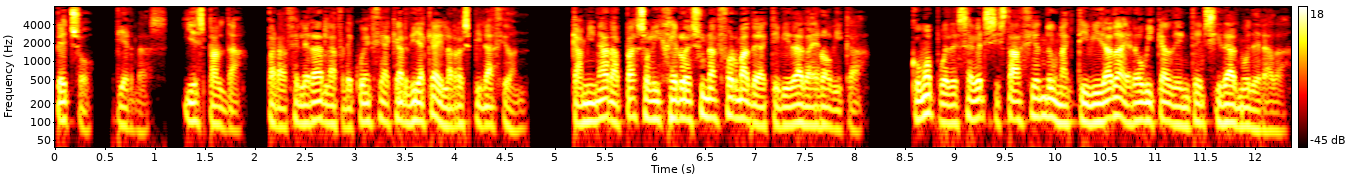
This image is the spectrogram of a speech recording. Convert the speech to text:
pecho, piernas y espalda, para acelerar la frecuencia cardíaca y la respiración. Caminar a paso ligero es una forma de actividad aeróbica. ¿Cómo puede saber si está haciendo una actividad aeróbica de intensidad moderada?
